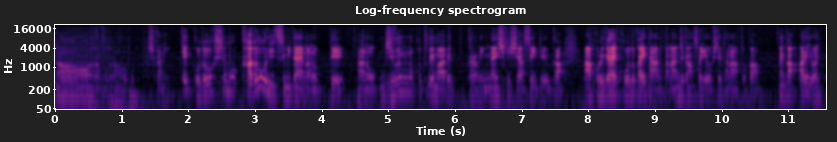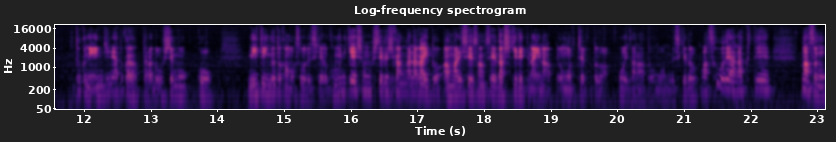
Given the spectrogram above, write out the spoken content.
ああなるほどなるほど。確かに。結構どうしても稼働率みたいなのってあの自分のことでもあるからみんな意識しやすいというかあこれぐらいコード書いたなとか何時間作業してたなとかなんかあるいは特にエンジニアとかだったらどうしてもこうミーティングとかもそうですけどコミュニケーションしてる時間が長いとあんまり生産性出し切れてないなって思っちゃうことが多いかなと思うんですけどまあそうではなくてまあその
